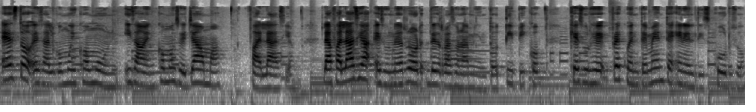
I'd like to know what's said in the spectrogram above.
Esto es algo muy común y ¿saben cómo se llama? Falacia. La falacia es un error de razonamiento típico que surge frecuentemente en el discurso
